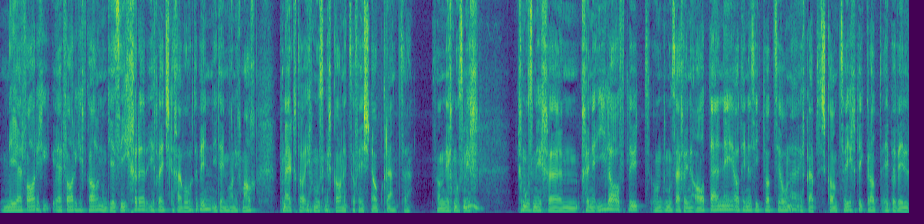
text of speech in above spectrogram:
mehr Erfahrung, Erfahrung ich gehe und je sicherer ich letztlich auch geworden bin in dem, was ich mache, gemerkt habe, ich muss mich gar nicht so fest abgrenzen, sondern ich muss mich, mhm. ich muss mich ähm, können einladen auf die Leute und muss auch können Anteil nehmen an diesen Situationen. Ich glaube, das ist ganz wichtig, gerade eben, weil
